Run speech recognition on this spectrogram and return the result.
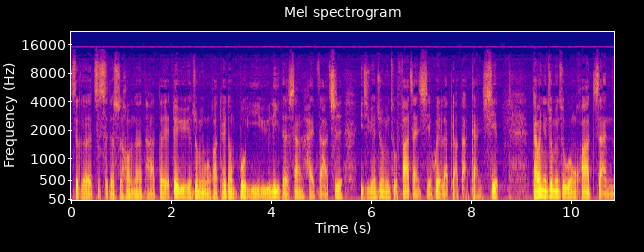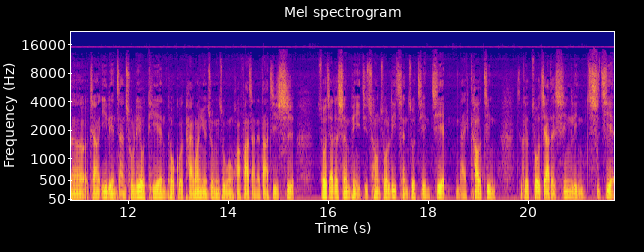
这个致辞的时候呢，他对对于原住民文化推动不遗余力的山海杂志以及原住民族发展协会来表达感谢。台湾原住民族文化展呢，将一连展出六天，透过台湾原住民族文化发展的大记事、作家的生平以及创作历程做简介，来靠近这个作家的心灵世界。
